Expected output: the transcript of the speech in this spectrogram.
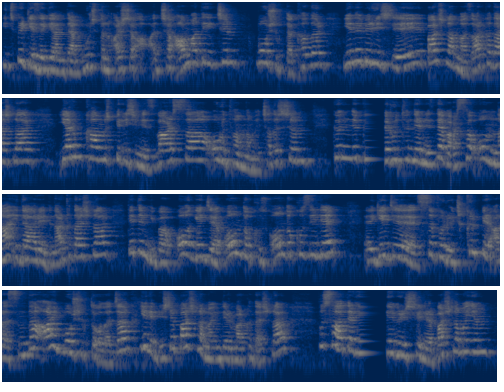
Hiçbir gezegenden burçtan aşağı açı almadığı için boşlukta kalır. Yeni bir işe başlanmaz arkadaşlar. Yarım kalmış bir işiniz varsa onu tamamlamaya çalışın. Günlük rutinleriniz ne varsa onunla idare edin arkadaşlar. Dediğim gibi o gece 19-19 ile gece 03-41 arasında ay boşlukta olacak. Yeni bir işe başlamayın derim arkadaşlar. Bu saatlerde yeni bir şeylere başlamayın.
